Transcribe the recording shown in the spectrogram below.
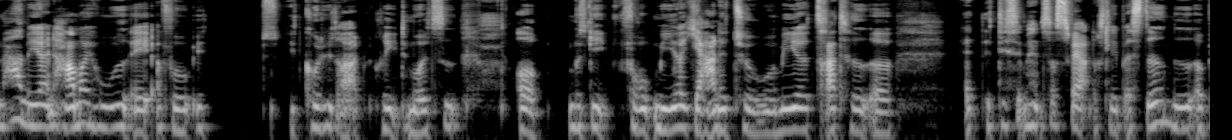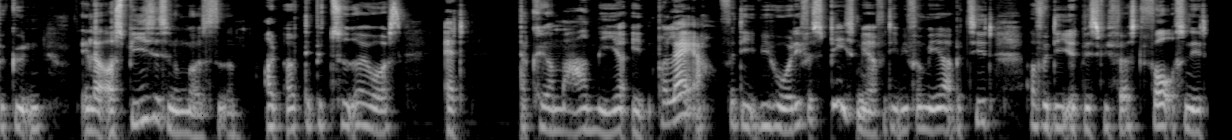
meget mere en hammer i hovedet af at få et, et kulhydratrigt måltid, og måske få mere hjernetog mere træthed, og at det er simpelthen så svært at slippe afsted med at begynde, eller at spise sådan nogle måltider. Og, og det betyder jo også, at der kører meget mere ind på lager, fordi vi hurtigt får spist mere, fordi vi får mere appetit, og fordi at hvis vi først får sådan et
